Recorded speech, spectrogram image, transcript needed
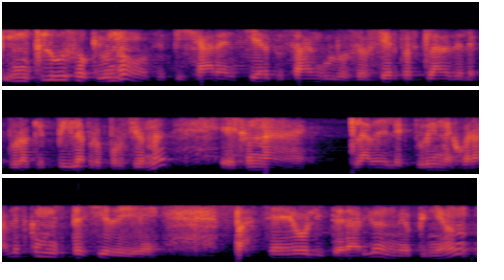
incluso que uno se fijara en ciertos ángulos o ciertas claves de lectura que Pila proporciona, es una clave de lectura inmejorable, es como una especie de paseo literario, en mi opinión,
